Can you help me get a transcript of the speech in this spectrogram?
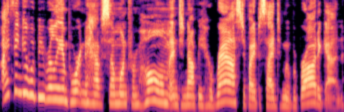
I think it would be really important to have someone from home and to not be harassed if I decide to move abroad again.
